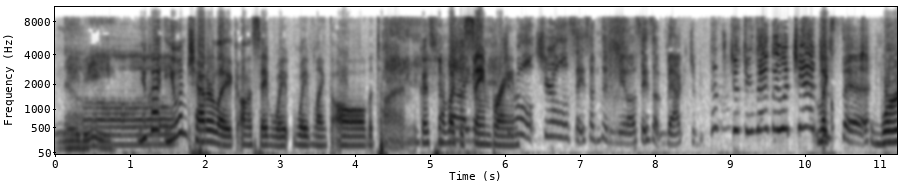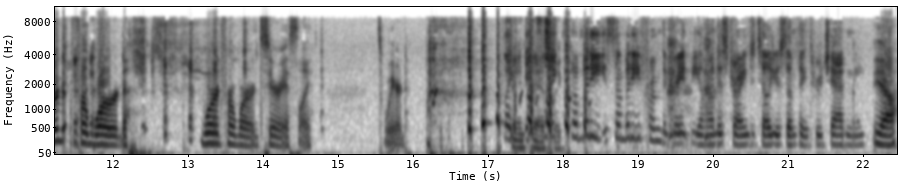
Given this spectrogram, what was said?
Maybe. You got you and Chad are like on the same wave- wavelength all the time. You guys have like I the know. same brain. Cheryl, Cheryl will say something to me, and I'll say something back. And she'll be, That's just exactly what Chad Like just said. word for word, word for word. Seriously, it's weird. Like it's like somebody, somebody from the great beyond is trying to tell you something through Chad and me. Yeah,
